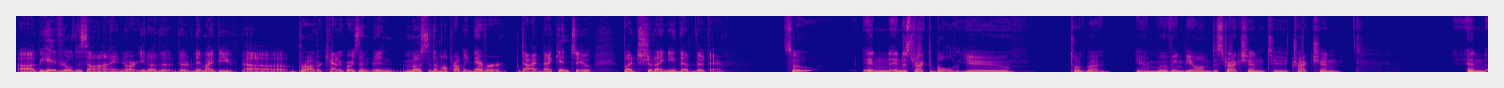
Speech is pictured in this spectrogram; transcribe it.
uh, behavioral design, or you know, the, the, they might be uh, broader categories, and, and, most of them I'll probably never dive back into. But should I need them, they're there. So, in Indistractable, you talk about you know moving beyond distraction to traction, and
